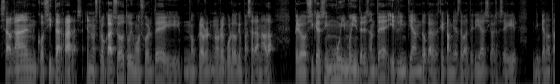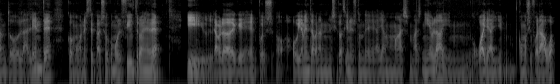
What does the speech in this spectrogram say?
salgan cositas raras. En nuestro caso tuvimos suerte y no creo, no recuerdo que pasara nada, pero sí que es muy muy interesante ir limpiando cada vez que cambias de batería si vas a seguir limpiando tanto la lente como en este caso como el filtro ND. Y la verdad es que, pues, obviamente habrán situaciones donde haya más, más niebla y guaya como si fuera agua,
